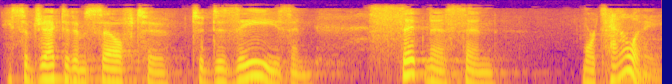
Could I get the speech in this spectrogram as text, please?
He subjected himself to to disease and sickness and mortality.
